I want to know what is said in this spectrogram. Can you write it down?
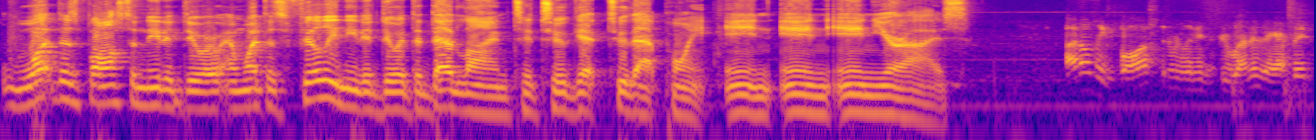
what does Boston need to do, and what does Philly need to do at the deadline to, to get to that point in in in your eyes? I don't think Boston really needs to do anything. I think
